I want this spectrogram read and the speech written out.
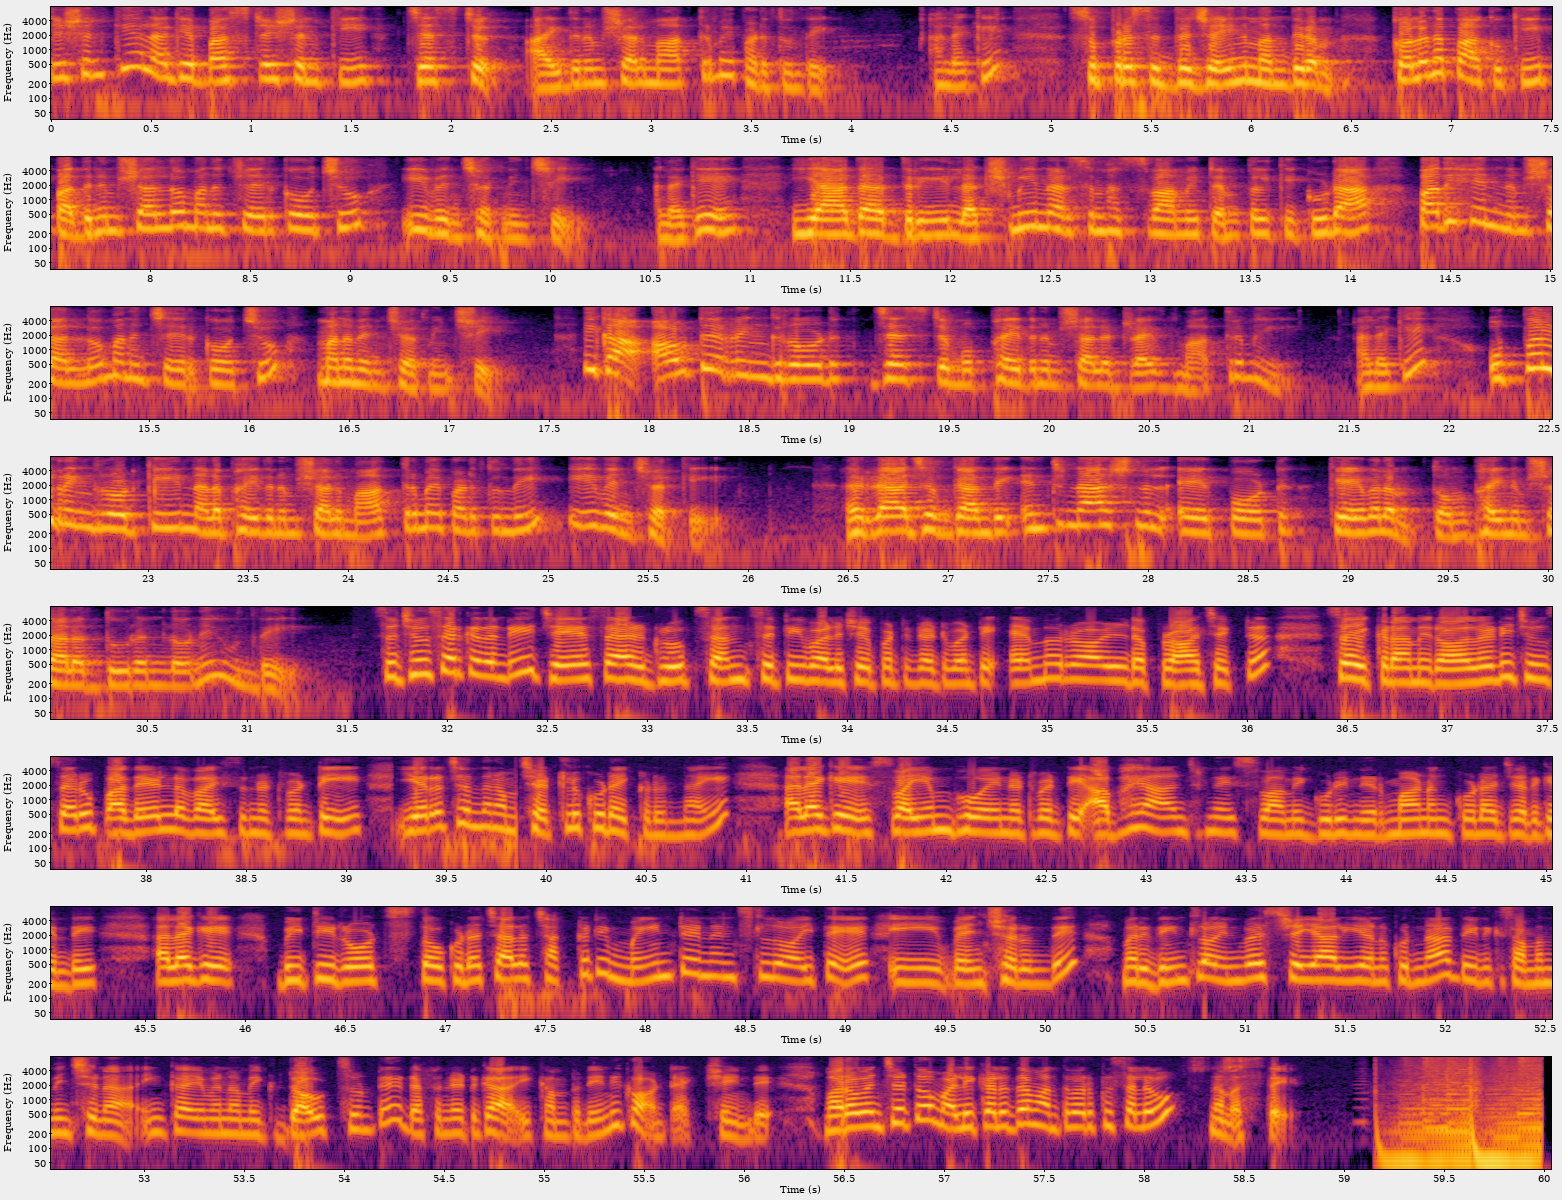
స్టేషన్కి అలాగే బస్ స్టేషన్కి జస్ట్ ఐదు నిమిషాలు మాత్రమే పడుతుంది. అలాగే సుప్రసిద్ధ జైన్ మందిరం కొలనపాకుకి పది నిమిషాల్లో మనం చేరుకోవచ్చు ఈ వెంచర్ నుంచి. అలాగే యాదాద్రి లక్ష్మీ నరసింహస్వామి టెంపుల్కి కూడా పదిహేను నిమిషాల్లో మనం చేరుకోవచ్చు మన వెంచర్ నుంచి. ఇక ఔటర్ రింగ్ రోడ్ జస్ట్ ముప్పై ఐదు నిమిషాల డ్రైవ్ మాత్రమే. అలాగే ఉప్పల్ రింగ్ రోడ్కి నలభై ఐదు నిమిషాలు మాత్రమే పడుతుంది ఈ వెంచర్కి రాజీవ్ గాంధీ ఇంటర్నేషనల్ ఎయిర్పోర్ట్ కేవలం తొంభై నిమిషాల దూరంలోనే ఉంది. సో చూసారు కదండి జేఎస్ఆర్ గ్రూప్ సన్ సిటీ వాళ్ళు చేపట్టినటువంటి ఎమరాల్డ్ ప్రాజెక్ట్ సో ఇక్కడ మీరు ఆల్రెడీ చూసారు పదేళ్ళ వయసు ఉన్నటువంటి ఎర్రచందనం చెట్లు కూడా ఇక్కడ ఉన్నాయి. అలాగే స్వయంభూ అయినటువంటి అభయ ఆంజనేయ స్వామి గుడి నిర్మాణం కూడా జరిగింది. అలాగే బీటీ రోడ్స్తో కూడా చాలా చక్కటి మెయింటెనెన్స్లో అయితే ఈ వెంచర్ ఉంది. మరి దీంట్లో ఇన్వెస్ట్ చేయాలి అనుకున్నా దీనికి సంబంధించిన ఇంకా ఏమైనా మీకు డౌట్స్ ఉంటే డెఫినెట్గా ఈ కంపెనీని కాంటాక్ట్ చేయండి. మరో వెంచర్తో మళ్ళీ కలుద్దాం. అంతవరకు సెలవు. నమస్తే.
